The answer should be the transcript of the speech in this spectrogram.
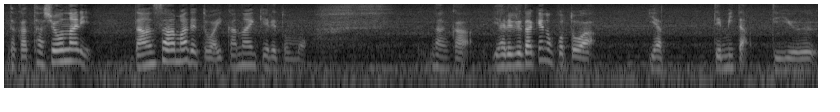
うん、だから多少なりダンサーまでとはいかないけれどもなんかやれるだけのことはやってみたっていう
